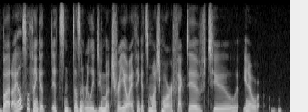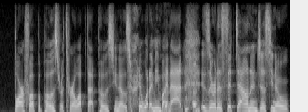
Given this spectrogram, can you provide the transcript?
But i also think it it's, doesn't really do much for you. I think it's much more effective to you know barf up a post or throw up that post you know. What i mean by that is there to sit down and just you know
